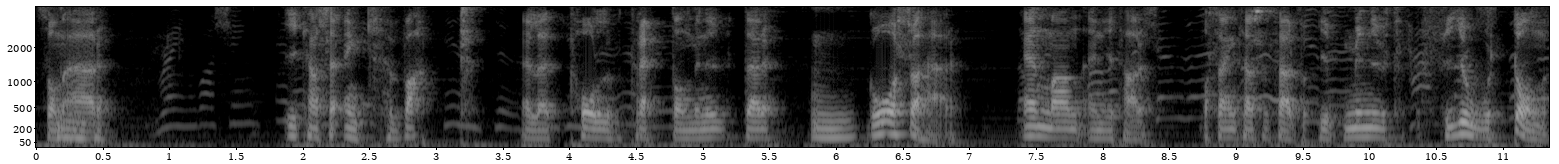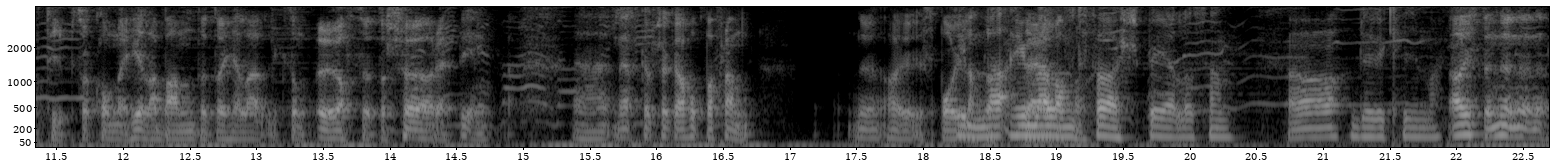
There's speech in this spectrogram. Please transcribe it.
som är i kanske en kvart eller 12-13 minuter. Går så här. En man, en gitarr. Och sen kanske så här i minut 14 typ så kommer hela bandet och hela liksom öset och köret in. Eh, Men jag ska försöka hoppa fram. Nu har jag ju spoilat Himla, att det himla är långt alltså- förspel och sen Ja, blir det klimax. ja just det, nu, nu, nu.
